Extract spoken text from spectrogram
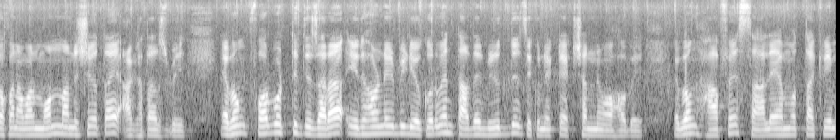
তখন আমার মন মানসিকতায় আঘাত আসবে এবং পরবর্তীতে যারা এই ধরনের ভিডিও করবেন, তাদের বিরুদ্ধে যে কোনো একটা অ্যাকশান নেওয়া হবে। এবং হাফেজ সালে আহমদ তাকরিম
